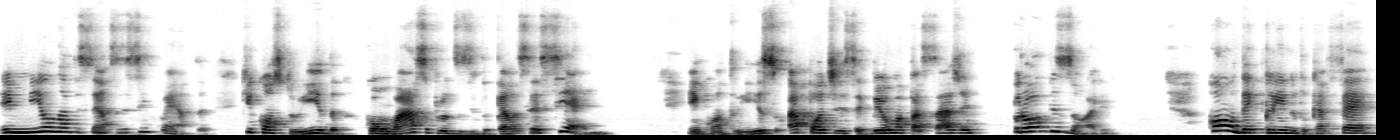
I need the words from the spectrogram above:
em 1950, que construída com o aço produzido pela CSN. Enquanto isso, a ponte recebeu uma passagem provisória. Com o declínio do café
